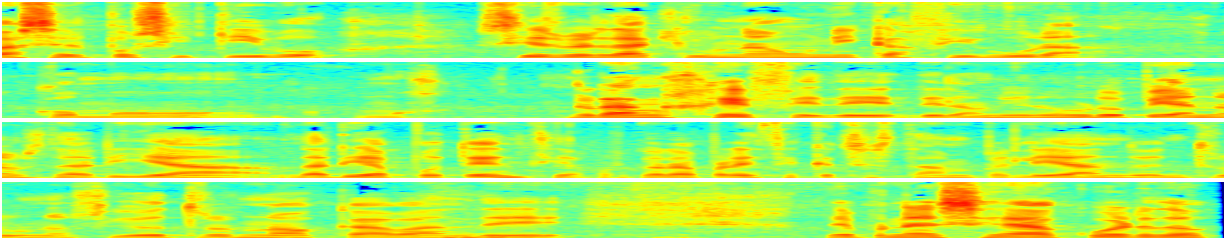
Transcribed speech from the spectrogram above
va a ser positivo. Si es verdad que una única figura como, como gran jefe de, de la Unión Europea nos daría, daría potencia, porque ahora parece que se están peleando entre unos y otros, no acaban de, de ponerse de acuerdo.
